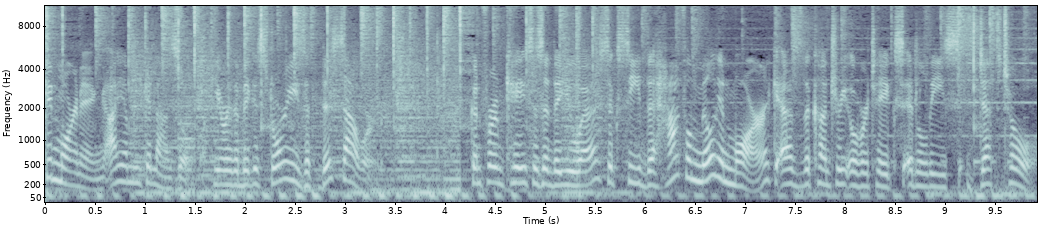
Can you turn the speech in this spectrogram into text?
Good morning. I am Lazo. Here are the biggest stories at this hour. Confirmed cases in the U.S. exceed the half a million mark as the country overtakes Italy's death toll.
